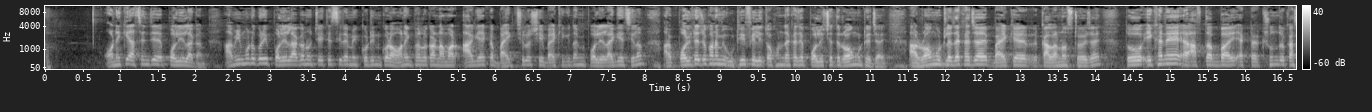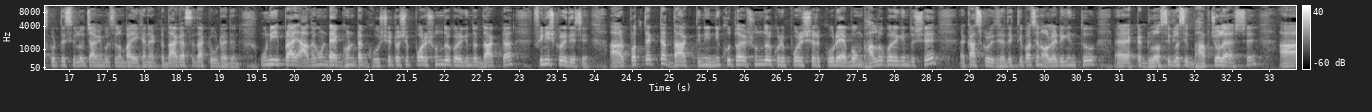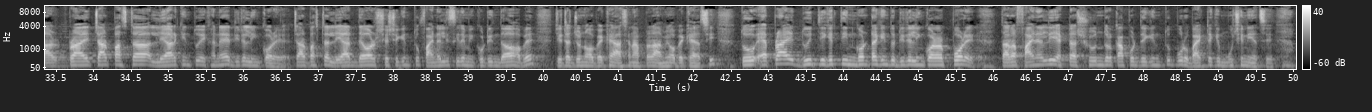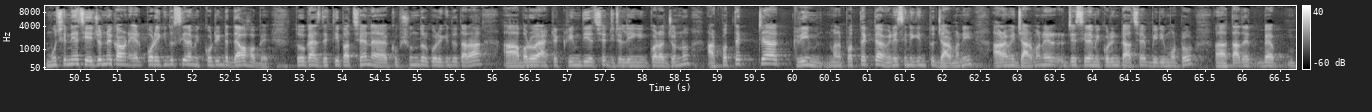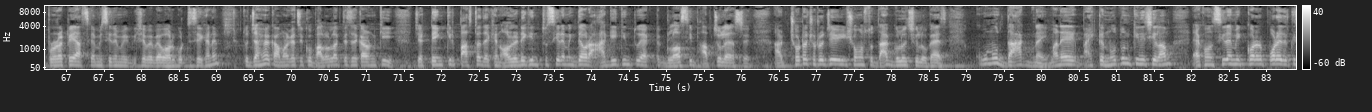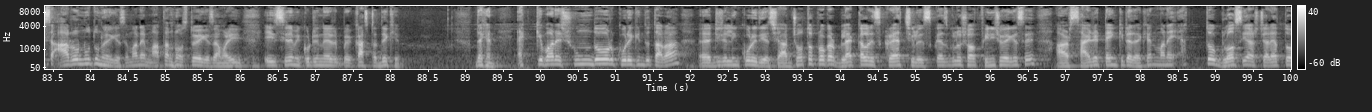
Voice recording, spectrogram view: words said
অনেকে আছেন যে পলি লাগান। আমি মনে করি পলি লাগানোর চাইতে সিরামিক কোটিং করা অনেক ভালো, কারণ আমার আগে একটা বাইক ছিল, সেই বাইকে কিন্তু আমি পলি লাগিয়েছিলাম। আর পলিটা যখন আমি উঠিয়ে ফেলি, তখন দেখা যায় পলির সাথে রং উঠে যায়। আর রং উঠলে দেখা যায় বাইকের কালা নষ্ট হয়ে যায়। তো এখানে আফতাব ভাই একটা সুন্দর কাজ করতেছিল, যে আমি বলছিলাম, ভাই, এখানে একটা দাগ আছে, দাগটা উঠে দেন। উনি প্রায় আধা ঘণ্টা, এক ঘণ্টা ঘষে টসে পরে সুন্দর করে কিন্তু দাগটা ফিনিশ করে দিয়েছে। আর প্রত্যেকটা দাগ তিনি নিখুঁতভাবে সুন্দর করে পরিষ্কার করে এবং ভালো করে কিন্তু সে কাজ করে দিয়েছে। দেখতে পাচ্ছেন অলরেডি কিন্তু একটা গ্লসি গ্লসি ভাব চলে আসছে। আর প্রায় চার পাঁচটা লেয়ার কিন্তু এখানে ডিটেলিং করে। চার পাঁচটা লেয়ার দেওয়ার শেষে কিন্তু ফাইনালি সিরামিক কোটিং দেওয়া হবে, যেটার জন্য অপেক্ষায় আছেন আপনারা, আমি অপেক্ষায় আছি। তো প্রায় দুই থেকে তিন ঘণ্টা কিন্তু ডিটেলিং করার পরে তারা ফাইনালি একটা সুন্দর কাপড় দিয়ে কিন্তু পুরো বাইকটাকে মুছে নিয়েছে। মুছে নিয়েছে এই জন্যই কারণ এরপরে কিন্তু সিরামিক কোটিংটা দেওয়া হবে। তো গাছ দেখতেই পাচ্ছেন খুব সুন্দর করে কিন্তু তারা আবারও একটা ক্রিম দিয়েছে ডিটেলিং করার জন্য। আর প্রত্যেকটা ক্রিম মানে প্রত্যেকটা মেডিসিনই কিন্তু জার্মানি আর আমি জার্মানের যে সিরামিক কোটিংটা আছে বিডি মোটো তাদের প্রোডাক্টই আজকে আমি সিরামিক হিসেবে ব্যবহার করতেছি এখানে। তো যাই হোক, আমার কাছে খুব ভালো লাগতেছে কারণ কি? যে ট্যাঙ্কির পাশটা দেখেন অলরেডি কিন্তু সিরামিক দেওয়ার আগে কিন্তু একটা গ্লসি ভাব চলে আসে। আর ছোট ছোট যে এই সমস্ত দাগগুলো ছিল গ্যাস কোনো দাগ নাই। মানে বাইকটা নতুন কিনেছিলাম, এখন সিরামিক করার পরে দেখতেছি আরও নতুন হয়ে গেছে। মানে মাথা নষ্ট হয়ে গেছে আমার এই এই সিরামিক কোটিনের কাজটা দেখে। দেখেন, একেবারে সুন্দর করে কিন্তু তারা ডিটেলিং করে দিয়েছে। আর যত প্রকার ব্ল্যাক কালার স্ক্র্যাচ ছিল স্ক্র্যাচগুলো সব ফিনিশ হয়ে গেছে। আর সাইডের ট্যাঙ্কিটা দেখেন মানে এত গ্লসি আসছে আর এত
